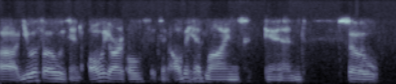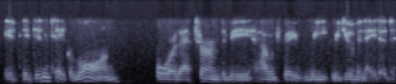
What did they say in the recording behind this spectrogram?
Uh, UFO is in all the articles, it's in all the headlines, and so it, it didn't take long for that term to be, how would say, re- rejuvenated,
